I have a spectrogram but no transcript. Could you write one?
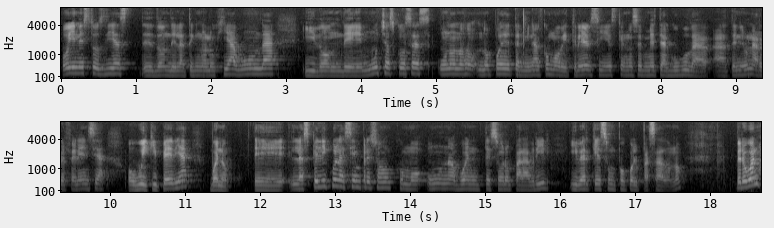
Hoy en estos días eh, donde la tecnología abunda y donde muchas cosas uno no, puede terminar como de creer si es que no se mete a Google a, tener una referencia o Wikipedia. Bueno, eh, las películas siempre son como un buen tesoro para abrir y ver qué es un poco el pasado, ¿no? Pero bueno,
